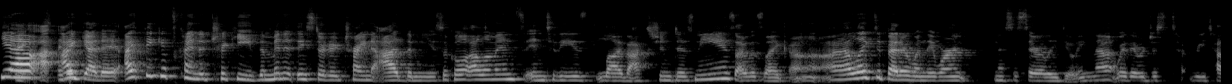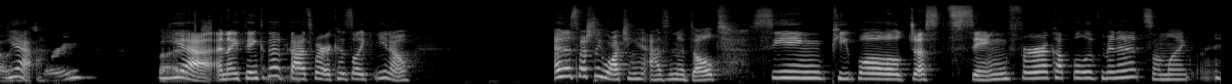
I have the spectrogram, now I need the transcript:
Yeah. I, I I get it. I think it's kind of tricky. The minute they started trying to add the musical elements into these live action Disneys, I was like, uh, I liked it better when they weren't necessarily doing that, where they were just t- retelling Yeah. the story. yeah, and I think that anyway. that's where cuz like, you know, and especially watching it as an adult, seeing people just sing for a couple of minutes, I'm like eh.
